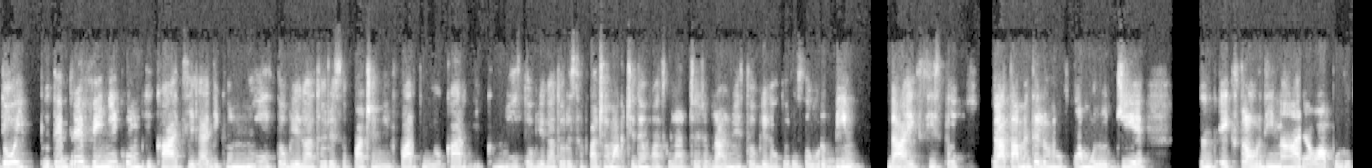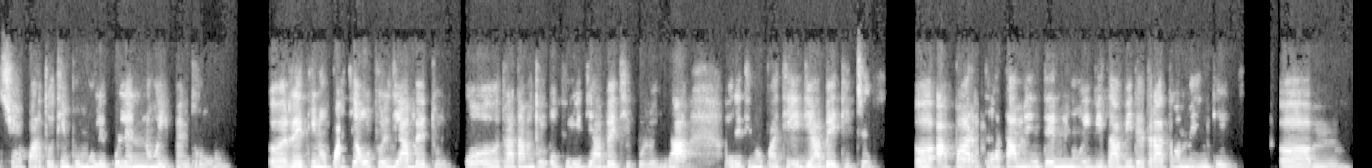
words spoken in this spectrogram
Doi, putem preveni complicațiile, adică nu este obligatoriu să facem infart miocardic, nu este obligatoriu să facem accident vascular cerebral, nu este obligatoriu să urbim. Da? Există tratamentele în oftalmologie, sunt extraordinare, au apărut și apar tot timpul molecule noi pentru uh, retinopatia ochiul diabetul, uh, tratamentul ochiului diabeticului, da? retinopatiei diabetice. Uh, apar tratamente noi vis-a-vis de tratamentul um,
